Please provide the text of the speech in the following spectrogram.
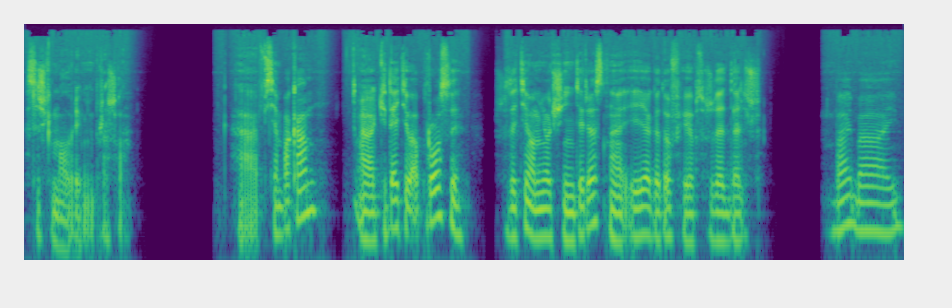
Слишком мало времени прошло. А, всем пока. А, кидайте вопросы, эта тема мне очень интересна, и я готов ее обсуждать дальше. Bye-bye.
